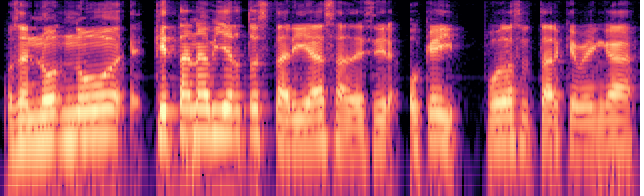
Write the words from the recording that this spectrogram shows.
O sea, no, no, ¿qué tan abierto estarías a decir, ok, puedo aceptar que venga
